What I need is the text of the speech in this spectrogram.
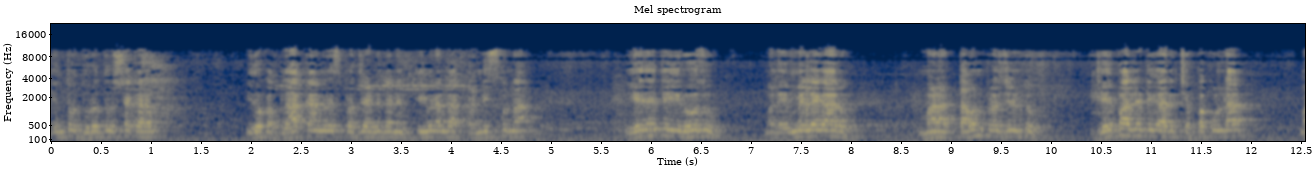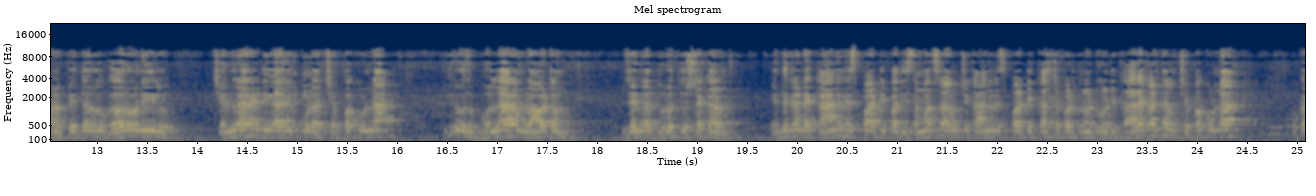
ఎంతో దురదృష్టకరం. ఇది ఒక బ్లాక్ కాంగ్రెస్ ప్రెసిడెంట్గా నేను తీవ్రంగా ఖండిస్తున్నా. ఏదైతే ఈరోజు మన ఎమ్మెల్యే గారు మన టౌన్ ప్రెసిడెంట్ జైపాల్ రెడ్డి గారికి చెప్పకుండా మన పెద్దలు గౌరవనీయులు చంద్రారెడ్డి గారికి కూడా చెప్పకుండా ఈరోజు బొల్లారం రావటం నిజంగా దురదృష్టకరం. ఎందుకంటే కాంగ్రెస్ పార్టీ పది సంవత్సరాల నుంచి కాంగ్రెస్ పార్టీ కష్టపడుతున్నటువంటి కార్యకర్తలకు చెప్పకుండా ఒక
